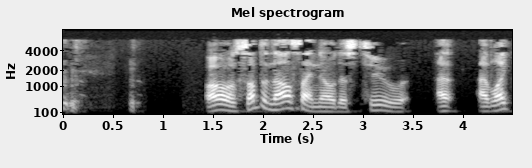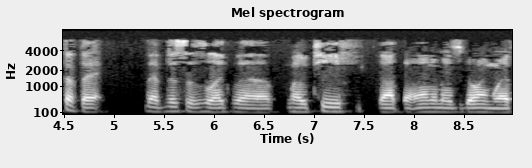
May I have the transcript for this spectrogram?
Oh, something else I noticed too. I I like that the that this is like the motif that the anime is going with.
